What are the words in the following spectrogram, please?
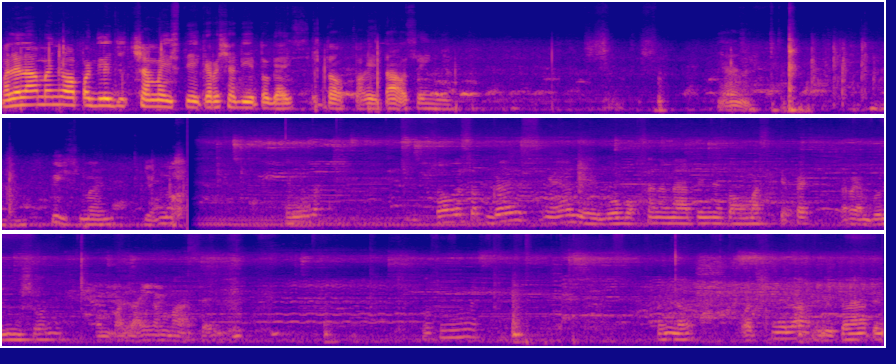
Malalaman nyo kapag legit siya, may sticker siya dito guys. Ito, pakita ko sa inyo. Yan. Peace man. Yun no. Ba? So what's up guys? Ngayon eh, bubuksan na natin itong Mass Effect Revolution. Ang palay ng muscle. Buksan mo na. Ano? Watch lang. Dito natin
